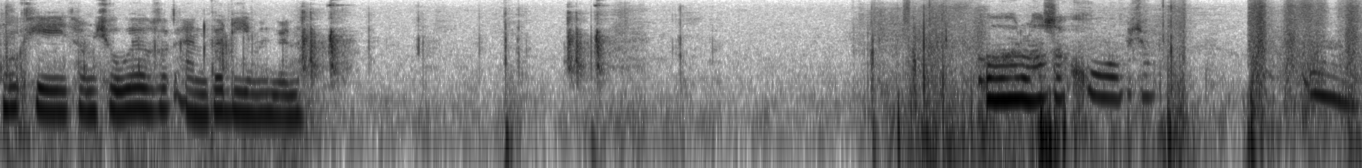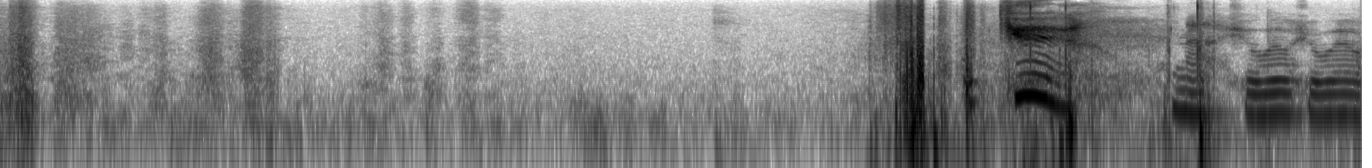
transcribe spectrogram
โอเคทำโชเวลสักอันก็ดีเหมือนกันนะ โอ้รอสักครู่ผู้ชมอืมโอเค นะโชเวลโชเวล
